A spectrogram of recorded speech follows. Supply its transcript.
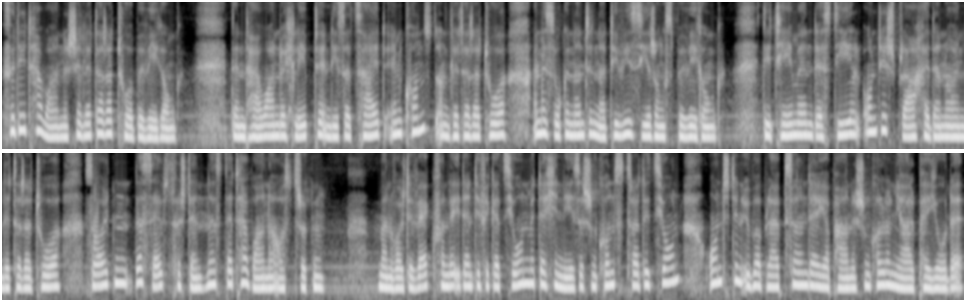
für die taiwanische Literaturbewegung. Denn Taiwan durchlebte in dieser Zeit in Kunst und Literatur eine sogenannte Nativisierungsbewegung. Die Themen, der Stil und die Sprache der neuen Literatur sollten das Selbstverständnis der Taiwaner ausdrücken. Man wollte weg von der Identifikation mit der chinesischen Kunsttradition und den Überbleibseln der japanischen Kolonialperiode.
